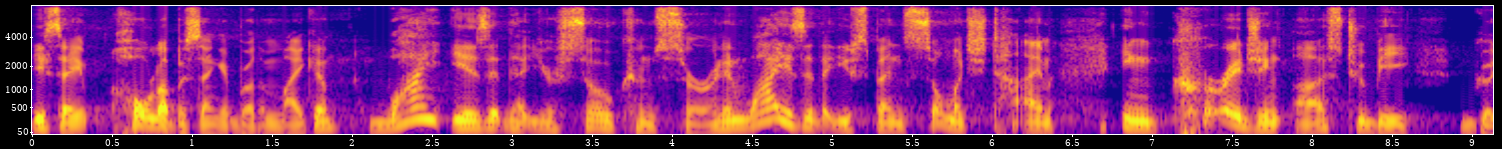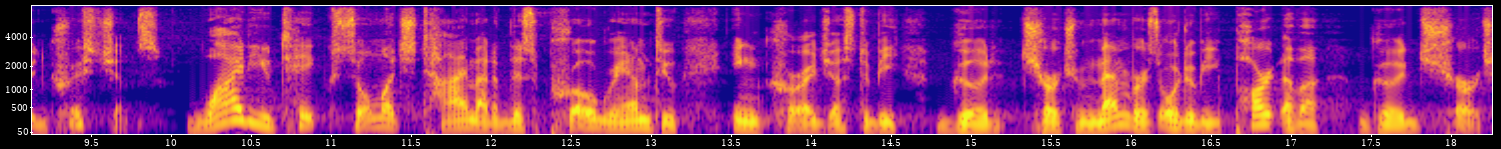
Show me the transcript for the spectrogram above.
You say, hold up a second, Brother Micah. Why is it that you're so concerned? And why is it that you spend so much time encouraging us to be good Christians? Why do you take so much time out of this program to encourage us to be good church members or to be part of a good church?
